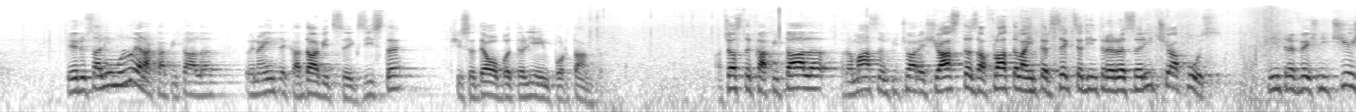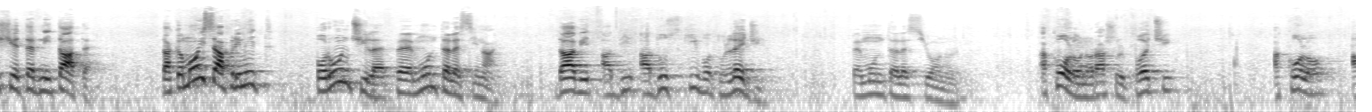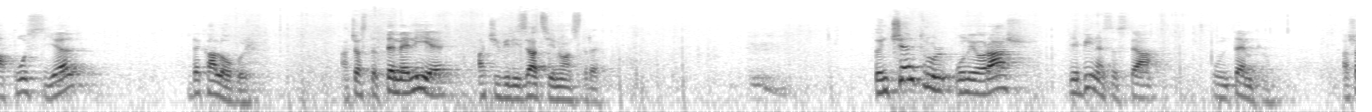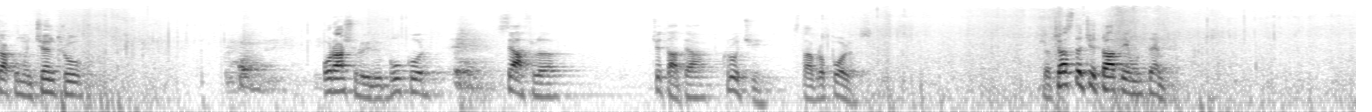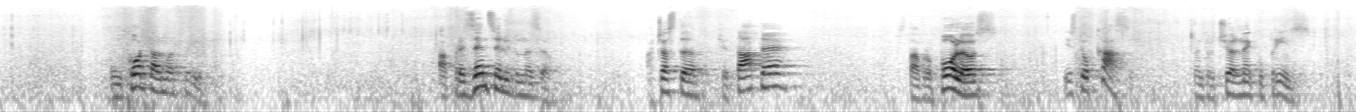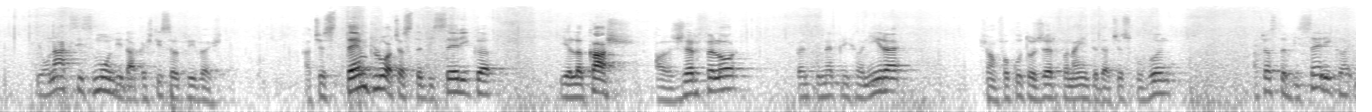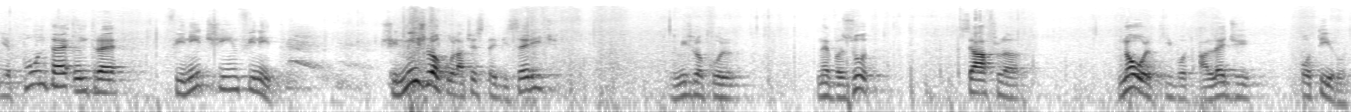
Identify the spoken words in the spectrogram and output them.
Ierusalimul nu era capitală înainte ca David să existe și să dea o bătălie importantă. Această capitală, rămasă în picioare și astăzi, aflată la intersecția dintre răsărit și apus, dintre veșnicie și eternitate. Dacă Moise a primit poruncile pe muntele Sinai, David a dus chivotul legii pe muntele Sionului. Acolo, în orașul păcii, acolo a pus el decalogul. Această temelie a civilizației noastre. În centrul unui oraș e bine să stea un templu. Așa cum în centrul orașului lui Bucur se află cetatea Crucii, Stavropolis. Și această cetate e un templu. Un cort al mărturii. A prezenței lui Dumnezeu. Această cetate, Stavropolis, este o casă pentru cel necuprins. E un axis mundi, dacă știi să-l privești. Acest templu, această biserică, e lăcaș al jerfelor pentru neprihănire și am făcut o jertfă înainte de acest cuvânt. Această biserică e punte între finit și infinit. Și în mijlocul acestei biserici, în mijlocul nevăzut, se află noul chivot al legii, potirul.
